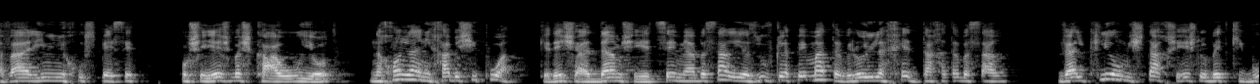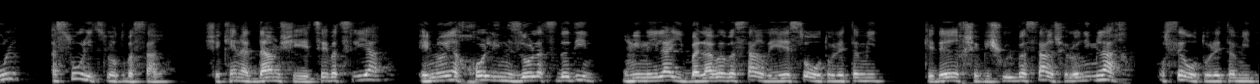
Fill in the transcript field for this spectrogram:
אבל אם היא מחוספסת, או שיש בה שקערוריות, נכון להניחה בשיפוע, כדי שהדם שיצא מהבשר יזוב כלפי מטה ולא יילכד תחת הבשר. ועל כלי או משטח שיש לו בית קיבול, אסור לצלות בשר, שכן הדם שיצא בצלייה אינו יכול לנזול לצדדים, וממילא ייבלע בבשר ויאסור אותו לתמיד, כדרך שבישול בשר שלא נמלח אוסר אותו לתמיד.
